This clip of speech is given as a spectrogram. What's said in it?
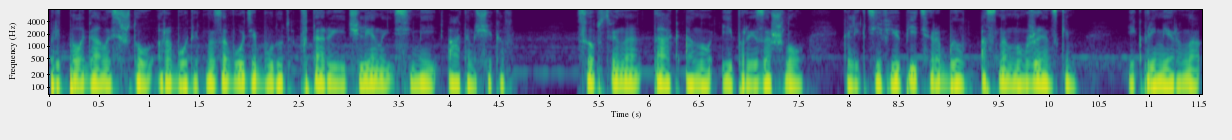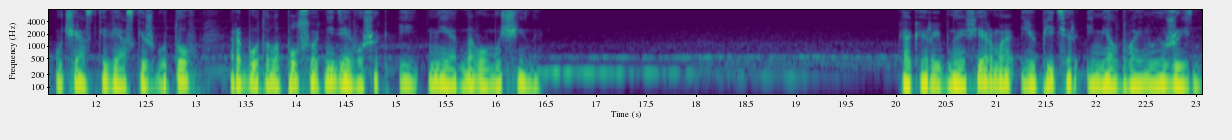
Предполагалось, что работать на заводе будут вторые члены семей атомщиков. Собственно, так оно и произошло. Коллектив Юпитера был в основном женским – и, к примеру, на участке вязки жгутов работало полсотни девушек и ни одного мужчины. Как и рыбная ферма, Юпитер имел двойную жизнь.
